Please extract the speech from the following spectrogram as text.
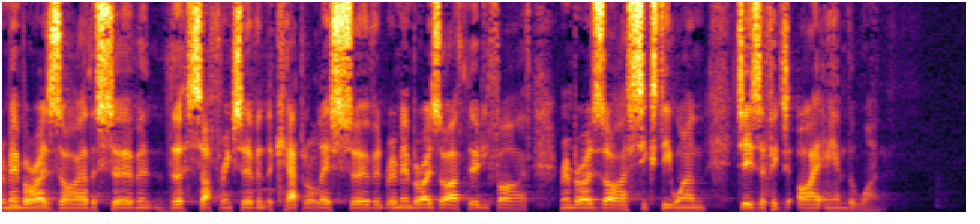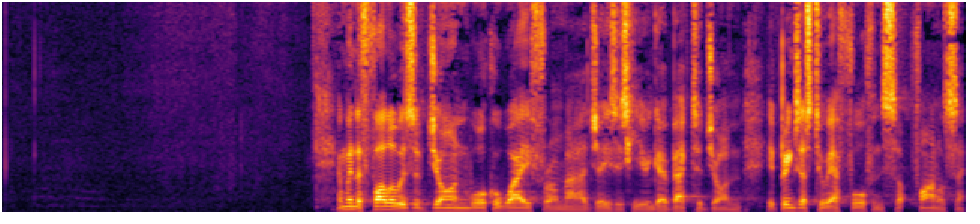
Remember Isaiah, the servant, the suffering servant, the capital S servant. Remember Isaiah 35. Remember Isaiah 61. Jesus affects, I am the one. And when the followers of John walk away from uh, Jesus here and go back to John, it brings us to our fourth and final scene,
